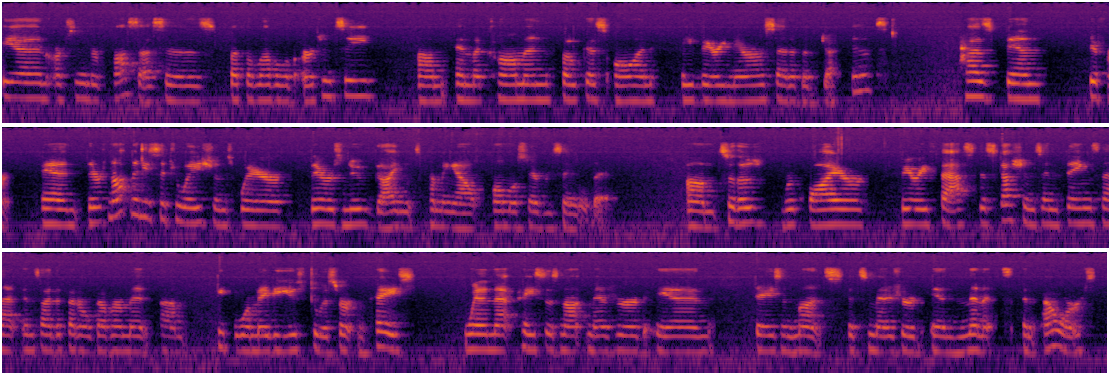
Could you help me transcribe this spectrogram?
in our standard processes, but the level of urgency um, and the common focus on a very narrow set of objectives has been different. And there's not many situations where there's new guidance coming out almost every single day. Um, so those require very fast discussions and things that inside the federal government um, people were maybe used to a certain pace. When that pace is not measured in days and months, it's measured in minutes and hours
